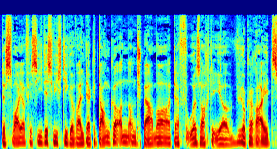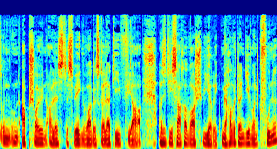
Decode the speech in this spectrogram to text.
das war ja für sie das Wichtige, weil der Gedanke an, an Sperma, der verursachte ihr Würgereiz und, und Abscheu und alles. Deswegen war das relativ, ja, also die Sache war schwierig. Wir haben dann jemand gefunden,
